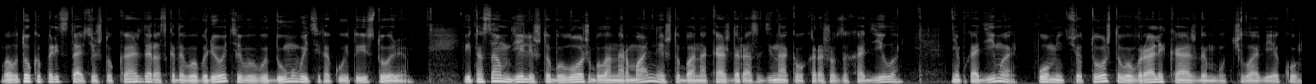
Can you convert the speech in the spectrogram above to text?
Вы только представьте, что каждый раз, когда вы врете, вы выдумываете какую-то историю. Ведь на самом деле, чтобы ложь была нормальной, чтобы она каждый раз одинаково хорошо заходила, необходимо помнить все то, что вы врали каждому человеку,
